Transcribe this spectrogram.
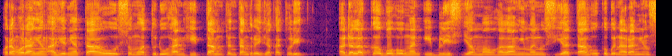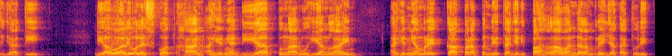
Orang-orang yang akhirnya tahu semua tuduhan hitam tentang gereja Katolik adalah kebohongan iblis yang mau halangi manusia tahu kebenaran yang sejati. Diawali oleh Scott Hahn, akhirnya dia pengaruhi yang lain. Akhirnya mereka, para pendeta, jadi pahlawan dalam gereja Katolik,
